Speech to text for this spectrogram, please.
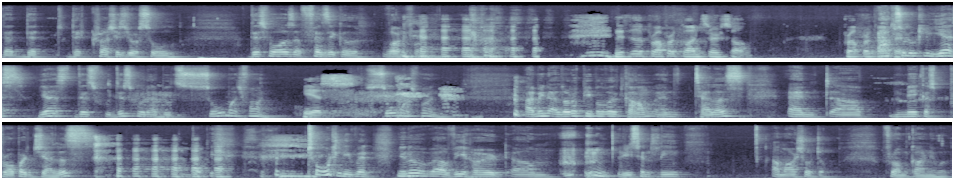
That that that crushes your soul. This was a physical one for me. This is a proper concert song. Proper concert. Absolutely, yes, yes. This this would have been so much fun, Yes. so much fun. I mean, a lot of people will come and tell us and uh, make us proper jealous. But totally, when you know, uh, we heard um, recently Amar Shoto from Karnival.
